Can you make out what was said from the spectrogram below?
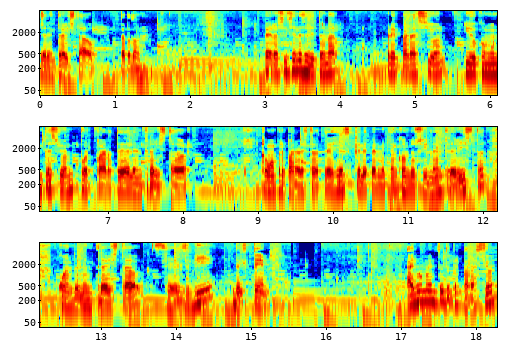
del entrevistado perdón. Pero sí se necesita una preparación y documentación por parte del entrevistador cómo preparar estrategias que le permitan conducir la entrevista cuando el entrevistado se desvíe del tema. Hay momentos de preparación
